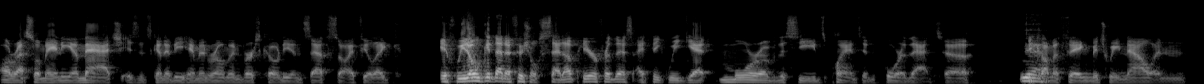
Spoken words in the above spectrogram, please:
a WrestleMania match. Is it's going to be him and Roman versus Cody and Seth. So I feel like if we don't get that official setup here for this, I think we get more of the seeds planted for that to yeah. become a thing between now and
